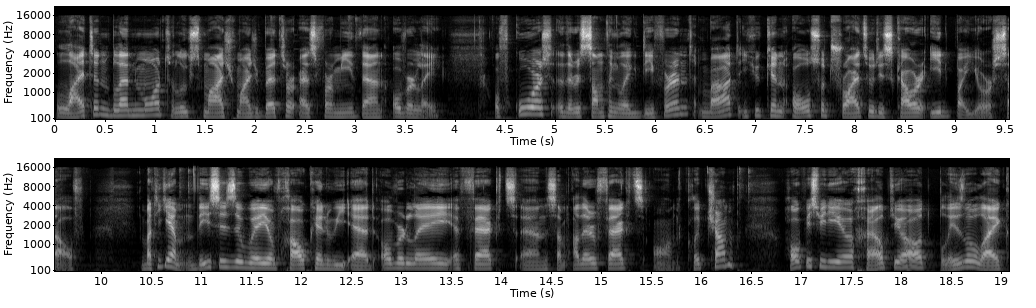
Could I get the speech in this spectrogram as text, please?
lighten blend mode looks much much better as for me than overlay. Of course there is something like different, but you can also try to discover it by yourself. But yeah, this is a way of how can we add overlay effects and some other effects on Clipchamp. Hope this video helped you out. Please do like,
